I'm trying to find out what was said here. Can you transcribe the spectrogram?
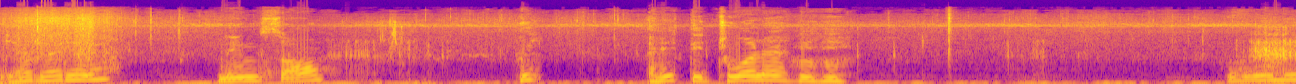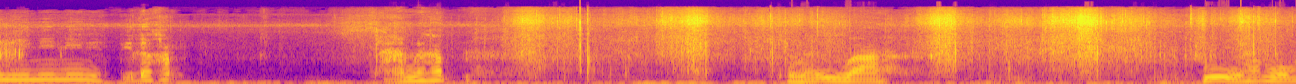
เดี๋ยวเดี๋ยวเดี๋ยวหนึ่งสองเฮ้ย อันนี้ติดชัวร์เลยนี่นี่โอ้นี่นี่นี่นี่ติดแล้วครับสามแล้วครับตรงไหนอีวะ นี่ครับผม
